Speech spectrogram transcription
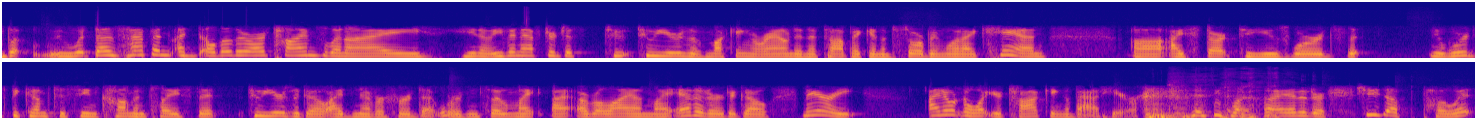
But what does happen, although there are times when I, you know, even after just two two years of mucking around in a topic and absorbing what I can, uh, I start to use words that the words become to seem commonplace that two years ago I'd never heard that word, and so my I, I rely on my editor to go, Mary, I don't know what you're talking about here. my, my editor, she's a poet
